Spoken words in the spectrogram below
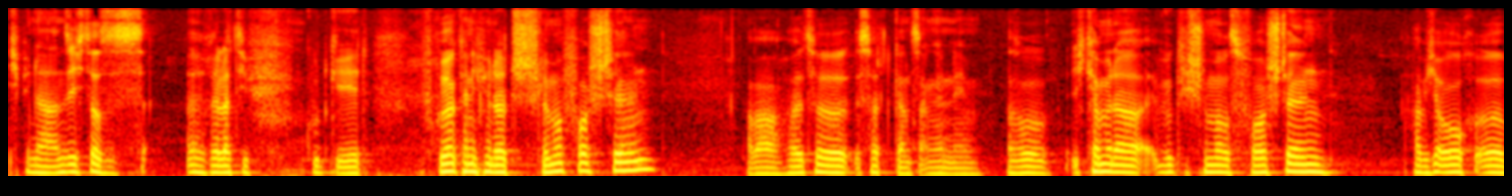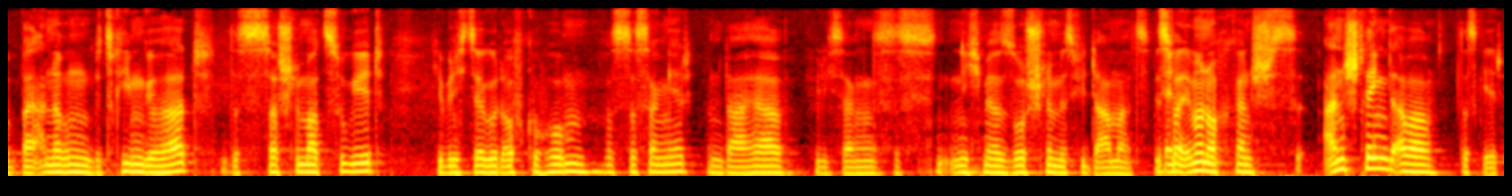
Ich bin der Ansicht, dass es äh, relativ gut geht. Früher kann ich mir das schlimmer vorstellen, aber heute ist das ganz angenehm. Also ich kann mir da wirklich Schlimmeres vorstellen. Habe ich auch äh, bei anderen Betrieben gehört, dass es da schlimmer zugeht. Hier bin ich sehr gut aufgehoben, was das angeht. Und daher würde ich sagen, dass es nicht mehr so schlimm ist wie damals. Ist zwar immer noch ganz anstrengend, aber das geht.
